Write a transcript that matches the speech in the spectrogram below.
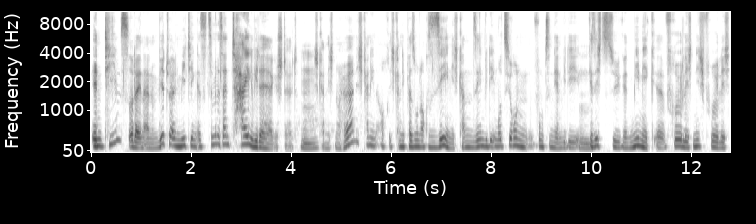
in Teams oder in einem virtuellen Meeting ist zumindest ein Teil wiederhergestellt. Mhm. Ich kann nicht nur hören, ich kann ihn auch, ich kann die Person auch sehen. Ich kann sehen, wie die Emotionen funktionieren, wie die mhm. Gesichtszüge, Mimik, äh, fröhlich, nicht fröhlich,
